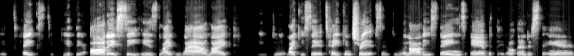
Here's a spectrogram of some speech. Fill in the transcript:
it takes to get there. All they see is like, wow, like you do, like you said, taking trips and doing all these things, and but they don't understand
